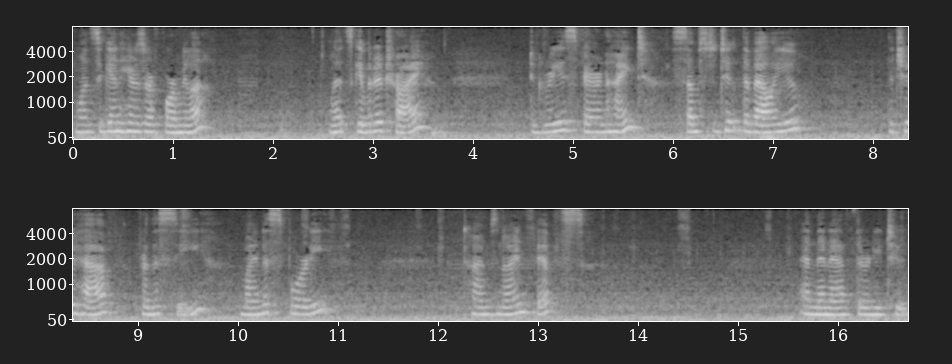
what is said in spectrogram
Once again, here's our formula. Let's give it a try. Degrees Fahrenheit, substitute the value that you have for the C, minus 40 times 9 fifths, and then add 32.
